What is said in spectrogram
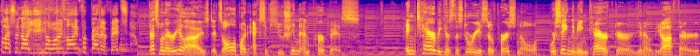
Blessed are ye who are in line for benefits. That's when I realized it's all about execution and purpose. In Tear, because the story is so personal, we're seeing the main character, you know, the author,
